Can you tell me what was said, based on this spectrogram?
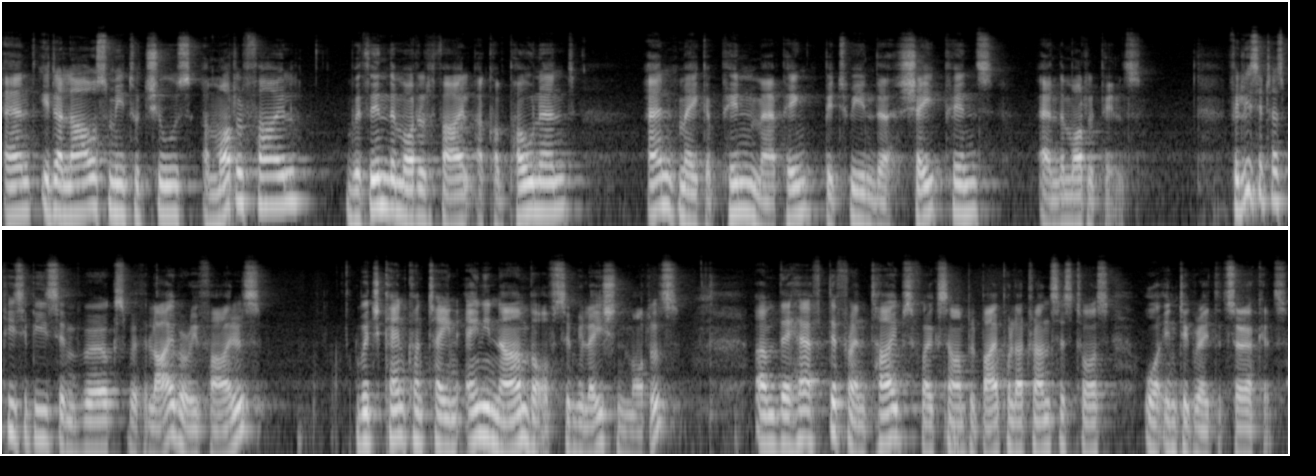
and it allows me to choose a model file, within the model file a component and make a pin mapping between the shape pins and the model pins. Felicitas PCBSim works with library files which can contain any number of simulation models. Um, they have different types, for example bipolar transistors or integrated circuits.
